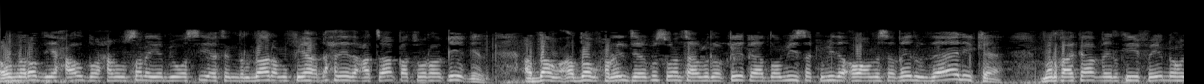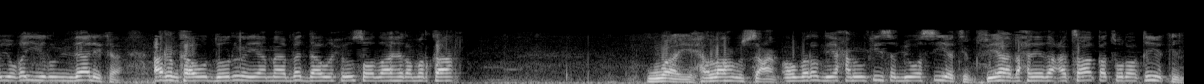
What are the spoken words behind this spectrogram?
أو مرضي حالده حنوصنيا بوصية دردارا فيها دحديد عتاقة رقيق. أضام أضام حرينته يكسو أنت من رقيق أضاميسا كميدا أو عمس غير ذلك. مرقاكا غير كيف فإنه يغير من ذلك. أرنكا ودورنا ما بدأ وحوص ظاهر مرقا واي. اللهم استعان أو مرضي حنونكيسا بوصية فيها دحديد عتاقة رقيق.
